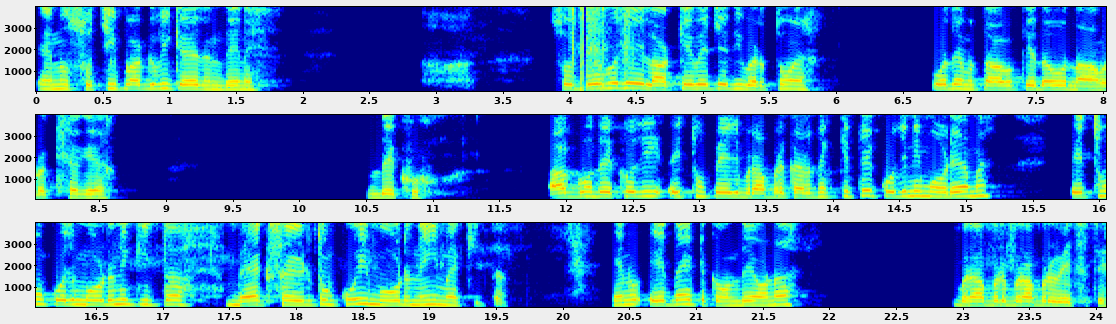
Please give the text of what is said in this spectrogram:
ਇਹਨੂੰ ਸੁੱਚੀ ਪੱਗ ਵੀ ਕਹਿ ਦਿੰਦੇ ਨੇ। ਸੋ ਜਿਹੋ ਜਿਹੇ ਇਲਾਕੇ ਵਿੱਚ ਇਹਦੀ ਵਰਤੋਂ ਹੈ, ਉਹਦੇ ਮੁਤਾਬਕ ਇਹਦਾ ਉਹ ਨਾਮ ਰੱਖਿਆ ਗਿਆ। ਦੇਖੋ, ਅੱਗੋਂ ਦੇਖੋ ਜੀ, ਇੱਥੋਂ ਪੇਜ ਬਰਾਬਰ ਕਰਦੇ ਕਿਤੇ ਕੁਝ ਨਹੀਂ ਮੋੜਿਆ ਮੈਂ। ਇੱਥੋਂ ਕੁਝ ਮੋੜ ਨਹੀਂ ਕੀਤਾ। ਬੈਕ ਸਾਈਡ ਤੋਂ ਕੋਈ ਮੋੜ ਨਹੀਂ ਮੈਂ ਕੀਤਾ। ਇਹਨੂੰ ਇਦਾਂ ਹੀ ਟਿਕਾਉਂਦੇ ਆਉਣਾ। ਬਰਾਬਰ ਬਰਾਬਰ ਵਿੱਚ ਤੇ।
